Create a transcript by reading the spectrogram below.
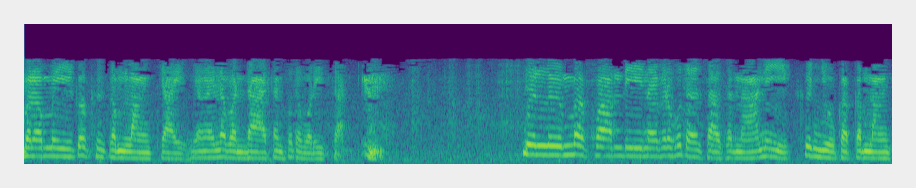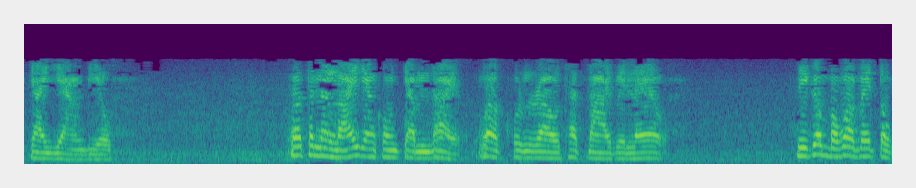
บารมีก็คือกำลังใจยังไงละบรรดาท่านพุทธบริษัท อย่าลืมว่าความดีในพระพุทธศาสนานี่ขึ้นอยู่กับกำลังใจอย่างเดียว เพราะท่านหลายยังคงจำได้ว่าคนเราถ้าตายไปแล้วที่ก็บอกว่าไปตก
